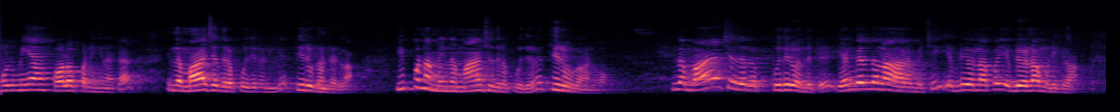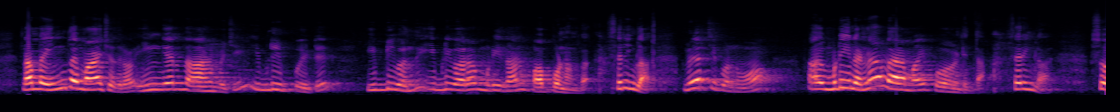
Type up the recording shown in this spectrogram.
முழுமையாக ஃபாலோ பண்ணிங்கனாக்கா இந்த மாயச்சதுர பூஜையில் நீங்கள் தீர்வு கண்டுடலாம். இப்போ நம்ம இந்த மாயச்சதுர புதிரை தீர்வு காணுவோம். இந்த மாயச்சதுர புதிர் வந்துட்டு எங்கேருந்தெல்லாம் ஆரம்பித்து எப்படி வேணா போய் எப்படி வேணால் முடிக்கலாம். நம்ம இந்த மாயச்சதுரம் இங்கேருந்து ஆரம்பித்து இப்படி போயிட்டு இப்படி வந்து இப்படி வர முடியுதான்னு பார்ப்போம் நம்ம. சரிங்களா? முயற்சி பண்ணுவோம். அது முடியலன்னா வேறு மாதிரி போக வேண்டியது தான் சரிங்களா? ஸோ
